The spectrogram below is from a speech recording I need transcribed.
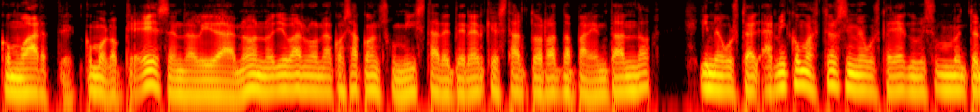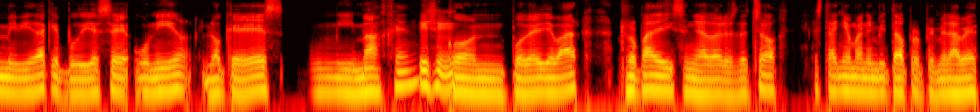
como arte, como lo que es en realidad, ¿no? No llevarlo a una cosa consumista de tener que estar todo el rato aparentando. Y me gustaría, a mí como actor sí me gustaría que hubiese un momento en mi vida que pudiese unir lo que es mi imagen Ujú. con poder llevar ropa de diseñadores. De hecho, este año me han invitado por primera vez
